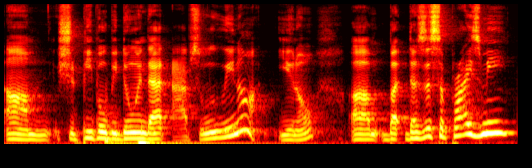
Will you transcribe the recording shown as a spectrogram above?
Um, should people be doing that? Absolutely not. You know. Um, but does this surprise me?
